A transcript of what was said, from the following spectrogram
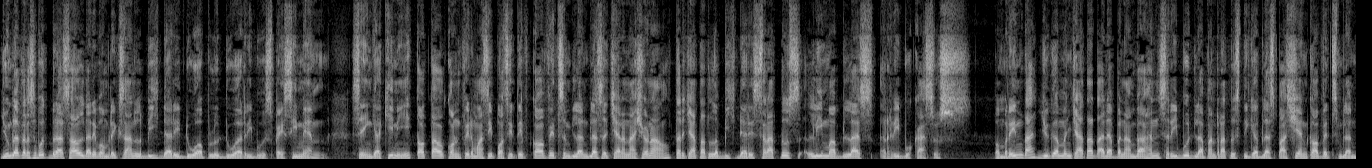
Jumlah tersebut berasal dari pemeriksaan lebih dari 22 ribu spesimen. Sehingga kini total konfirmasi positif COVID-19 secara nasional tercatat lebih dari 115 ribu kasus. Pemerintah juga mencatat ada penambahan 1.813 pasien COVID-19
